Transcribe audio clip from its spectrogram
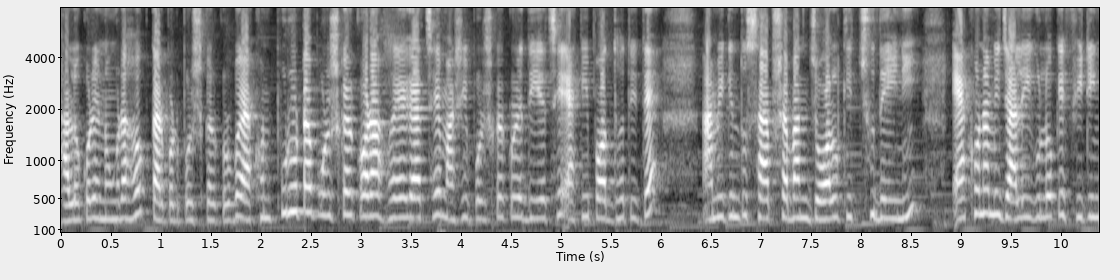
ভালো করে নোংরা হোক, তারপর পরিষ্কার করব। এখন পুরোটা পরিষ্কার করা হয়ে গেছে মাসি পরিষ্কার করে দিয়েছে একই পদ্ধতিতে। আমি কিন্তু সার্ফ সাবান, জল কিচ্ছু দেইনি। এখন আমি জালিগুলোকে ফিটিং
